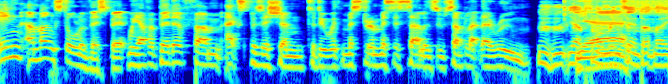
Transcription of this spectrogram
in amongst all of this bit, we have a bit of um, exposition to do with Mr. and Mrs. Sellers who sublet their room hmm yeah. Someone rings in, don't they?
